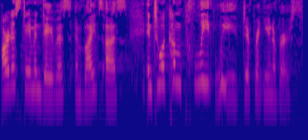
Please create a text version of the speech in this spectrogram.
artist Damon Davis invites us into a completely different universe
